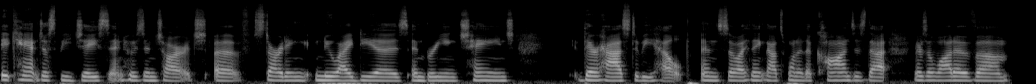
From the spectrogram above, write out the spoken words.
it can't just be Jason who's in charge of starting new ideas and bringing change there has to be help. And so I think that's one of the cons is that there's a lot of um,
